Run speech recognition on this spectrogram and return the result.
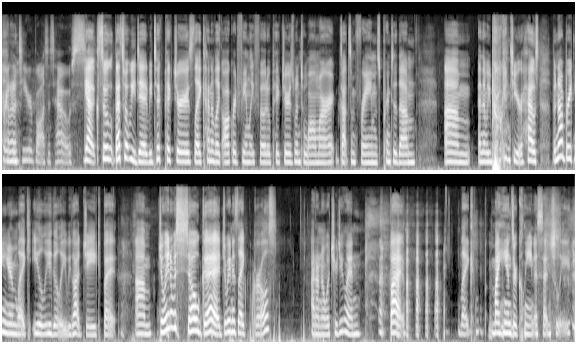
Break into your boss's house. yeah? So that's what we did. We took pictures, like kind of like awkward family photo pictures. Went to Walmart, got some frames, printed them, um, and then we broke into your house, but not breaking in like illegally. We got Jake, but um, Joanna was so good. Joanna's like, girls, I don't know what you're doing, but like my hands are clean essentially.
